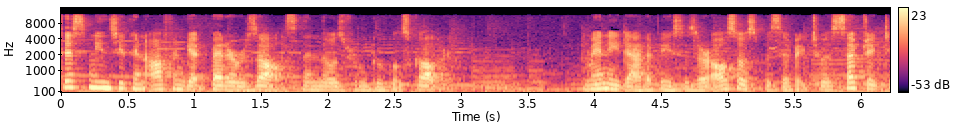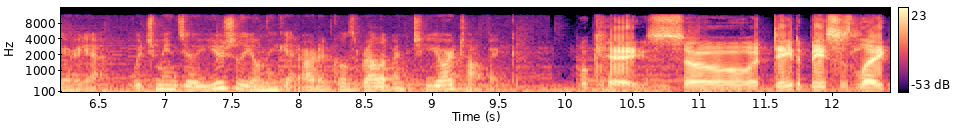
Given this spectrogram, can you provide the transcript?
This means you can often get better results than those from Google Scholar. Many databases are also specific to a subject area, which means you'll usually only get articles relevant to your topic. Okay, so a database is like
